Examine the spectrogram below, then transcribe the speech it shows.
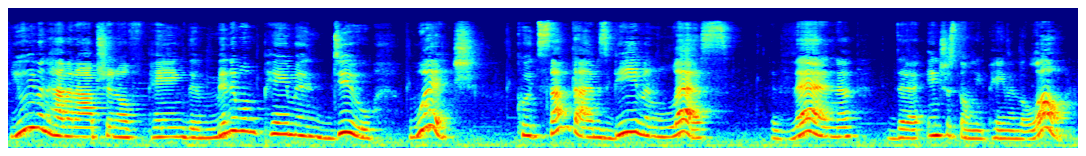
you even have an option of paying the minimum payment due, which could sometimes be even less than the interest only payment alone.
